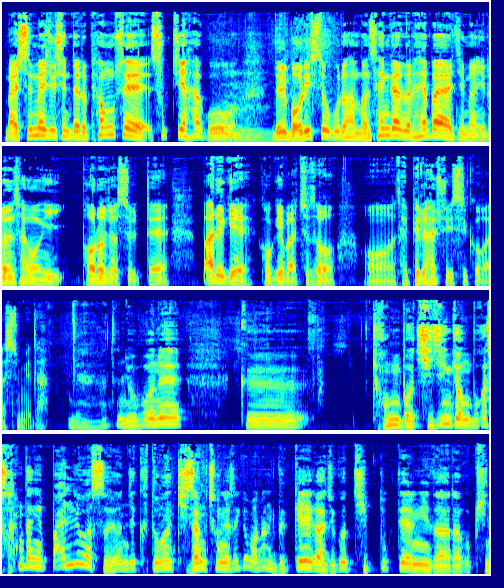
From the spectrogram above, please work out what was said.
말씀해 주신 대로 평소에 숙지하고 음. 늘 머릿속으로 한번 생각을 해봐야지만 이런 상황이 벌어졌을 때 빠르게 거기에 맞춰서 어, 대피를 할 수 있을 것 같습니다. 네, 하여튼 요번에 그 경보, 지진 경보가 상당히 빨리 왔어요. 이제 그동안 기상청에서 이게 워낙 늦게 해가지고 뒷북 대응이다라고 비,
